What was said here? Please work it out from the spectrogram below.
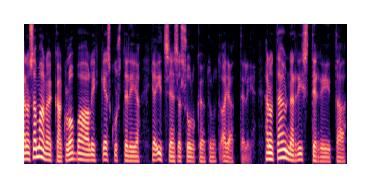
Hän on samaan aikaan globaali, keskustelija ja itseensä sulkeutunut ajattelija. Hän on täynnä ristiriitaa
